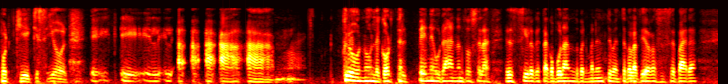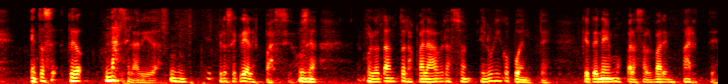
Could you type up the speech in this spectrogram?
porque, qué sé yo, el- a, a- Crono le corta el pene a Urano, entonces la- el cielo que está copulando permanentemente con la tierra se separa. Entonces, pero nace la vida pero se crea el espacio. O sea, por lo tanto, las palabras son el único puente que tenemos para salvar en parte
